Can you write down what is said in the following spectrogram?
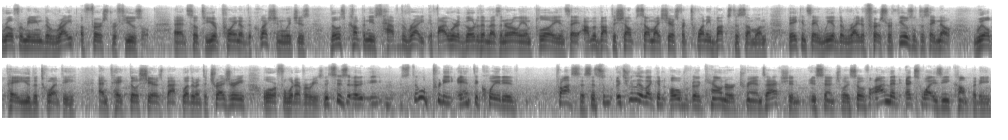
ROFR meaning the right of first refusal. And so to your point of the question, which is those companies have the right. If I were to go to them as an early employee and say I'm about to sell my shares for 20 bucks to someone, they can say we have the right of first refusal to say no, we'll pay you the 20 and take those shares back whether into treasury or for whatever reason. This is a, still a pretty antiquated process. It's, it's really like an over-the-counter transaction, essentially. So if I'm at XYZ company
